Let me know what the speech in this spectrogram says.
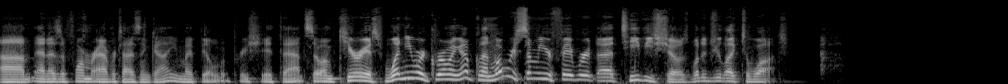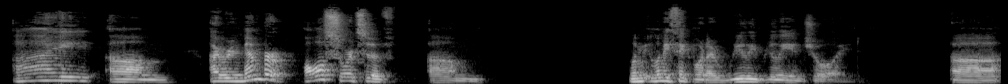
Um, and as a former advertising guy, you might be able to appreciate that. So I'm curious, when you were growing up, Glenn, what were some of your favorite uh, TV shows? What did you like to watch? I um, I remember all sorts of. Um, let me let me think what I really really enjoyed. Uh,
